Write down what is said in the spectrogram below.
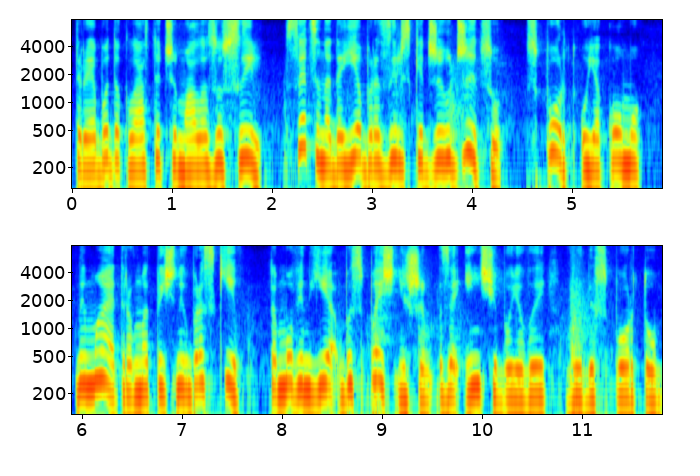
треба докласти чимало зусиль. Все це надає бразильське джиу-джитсу, спорт, у якому немає травматичних бразків, тому він є безпечнішим за інші бойові види спорту.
